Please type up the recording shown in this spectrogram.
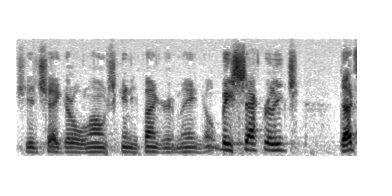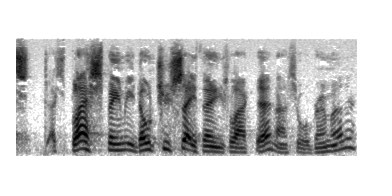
She'd shake her old long skinny finger at me. Don't be sacrilege. That's, that's blasphemy. Don't you say things like that. And I said, Well, grandmother,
